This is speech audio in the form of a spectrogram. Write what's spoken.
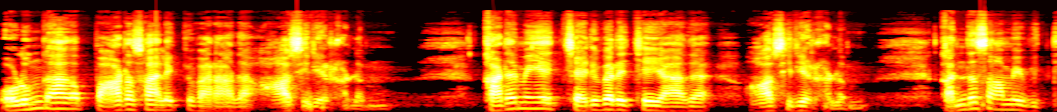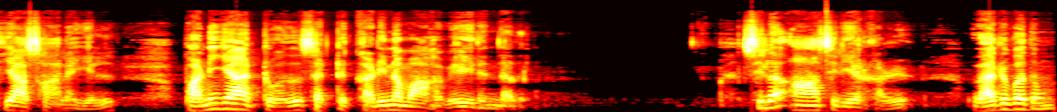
ஒழுங்காக பாடசாலைக்கு வராத ஆசிரியர்களும் கடமையை சரிவரச் செய்யாத ஆசிரியர்களும் கந்தசாமி வித்தியாசாலையில் பணியாற்றுவது சற்று கடினமாகவே இருந்தது. சில ஆசிரியர்கள் வருவதும்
